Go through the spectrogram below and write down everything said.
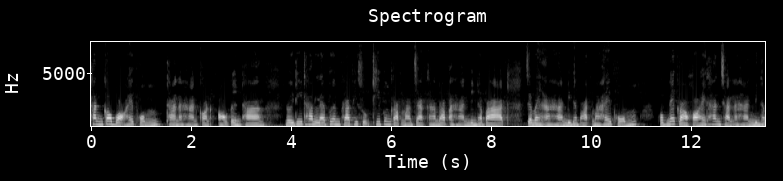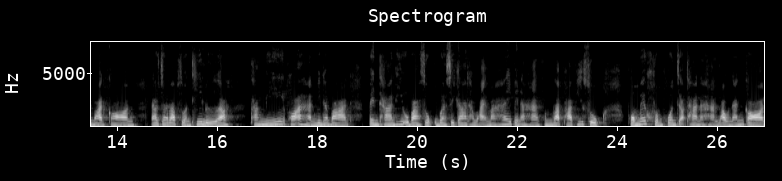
ท่านก็บอกให้ผมทานอาหารก่อนออกเดินทาง โดยที่ท่านและเพื่อนพระภิกษุที่เพิ่งกลับมาจากการรับอาหารบิณฑบาตจะแบ่งอาหารบิณฑบาตมาให้ผม ผมได้กล่าวขอให้ท่านฉันอาหารบิณฑบาตก่อน แล้วจะรับส่วนที่เหลือ ทั้งนี้เพราะอาหารบิณฑบาตเป็นทานที่อุบาสกอุบาสิกาถวายมาให้เป็นอาหารสำหรับพระภิกษุ ผมไม่สมควรจะทานอาหารเหล่านั้นก่อน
